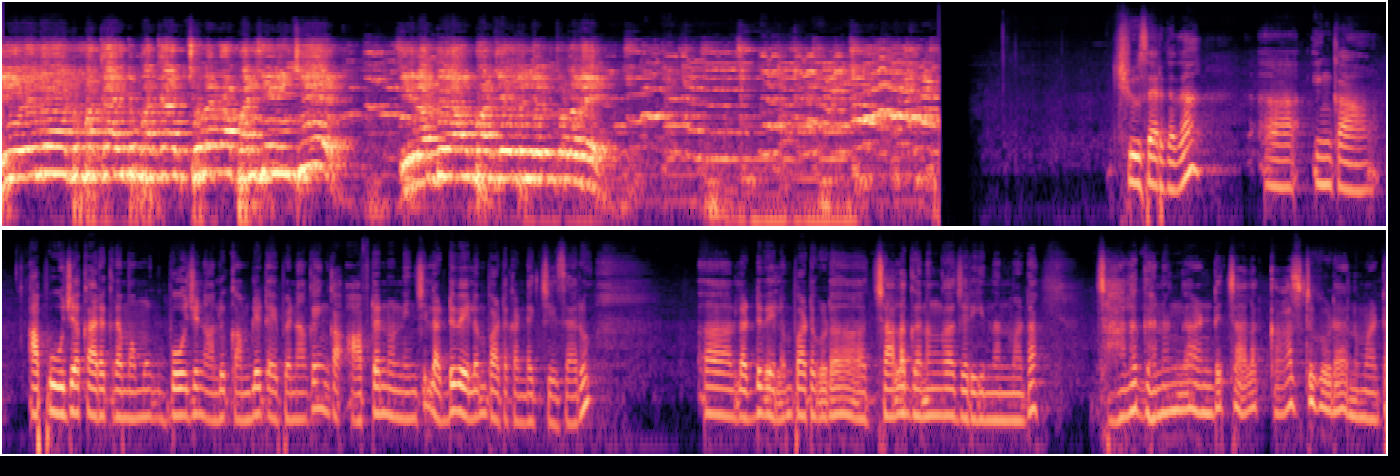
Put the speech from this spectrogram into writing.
ఇది ఏదో అటుపక్క ఇటుపక్క చూడంగా పరిశీలించి ఈ రెండు ఏర్పాటు చేయడం జరుగుతున్నది. చూశారు కదా ఇంకా ఆ పూజ కార్యక్రమము భోజనాలు కంప్లీట్ అయిపోయినాక ఇంకా ఆఫ్టర్నూన్ నుంచి లడ్డు వేలం పాట కండక్ట్ చేశారు. లడ్డు వేలం పాట కూడా చాలా ఘనంగా జరిగిందనమాట చాలా ఘనంగా అంటే చాలా కాస్ట్ కూడా అనమాట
